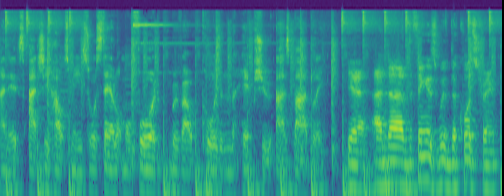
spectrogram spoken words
And it's actually helps me sort of stay a lot more forward without causing the hip shoot as badly. Yeah, and uh, the thing is with the quad strength,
